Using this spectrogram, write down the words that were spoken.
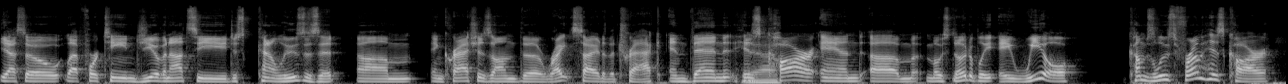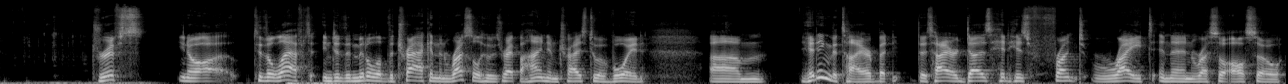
Yeah, so lap 14, Giovinazzi just kind of loses it um, and crashes on the right side of the track. And then his Yeah. car and um, most notably a wheel comes loose from his car, drifts, you know, uh, to the left into the middle of the track. And then Russell, who's right behind him, tries to avoid um, hitting the tire, but the tire does hit his front right. And then Russell also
